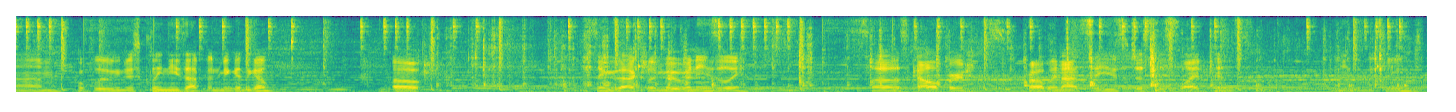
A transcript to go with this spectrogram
um, hopefully we can just clean these up and be good to go. Oh, this thing's actually moving easily. So this caliper is probably not seized, just the slide pins need to be cleaned.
